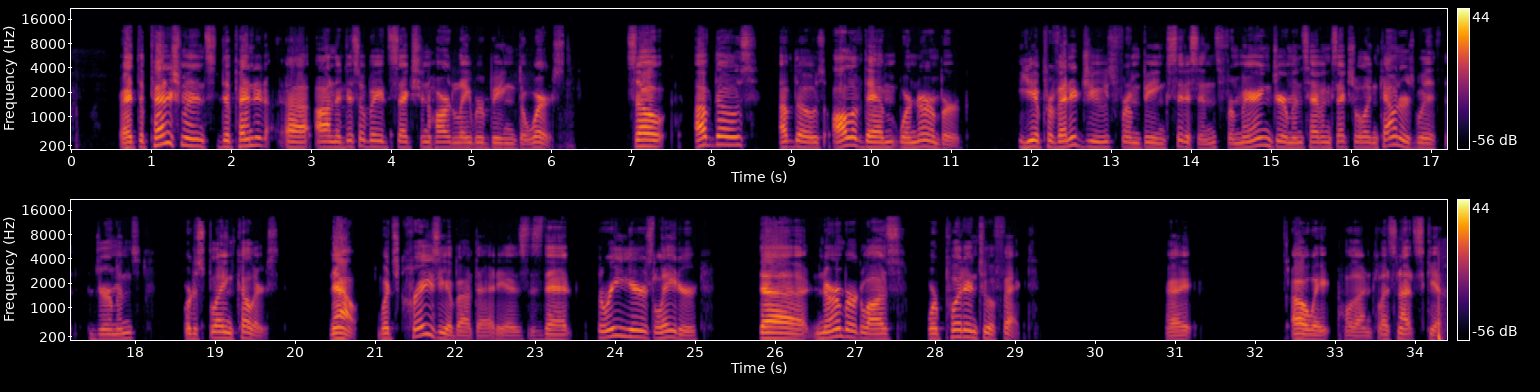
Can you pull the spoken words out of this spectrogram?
Right? The punishments depended uh, on the disobeyed section, hard labor being the worst. So, of those, of those, all of them were Nuremberg. You prevented Jews from being citizens, from marrying Germans, having sexual encounters with Germans, or displaying colors. Now, what's crazy about that is, is that three years later, the Nuremberg laws were put into effect. Right? Oh, wait, hold on. Let's not skip.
